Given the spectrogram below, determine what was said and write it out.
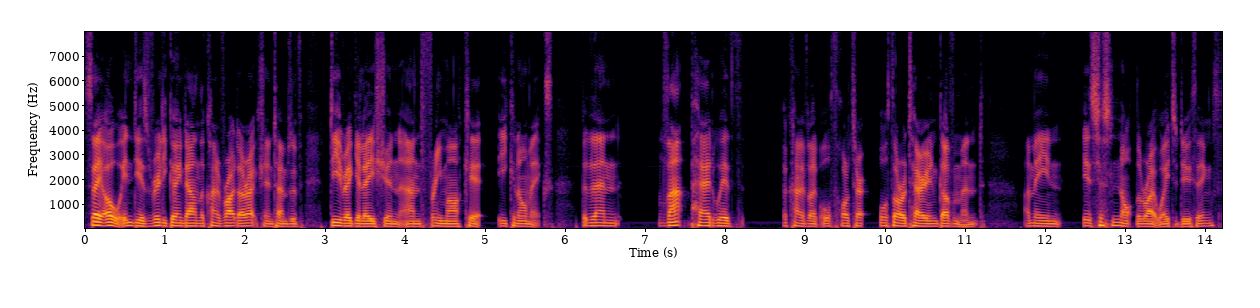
say, oh, India's really going down the kind of right direction in terms of deregulation and free market economics. But then that paired with a kind of like authorita- authoritarian government, I mean, it's just not the right way to do things.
